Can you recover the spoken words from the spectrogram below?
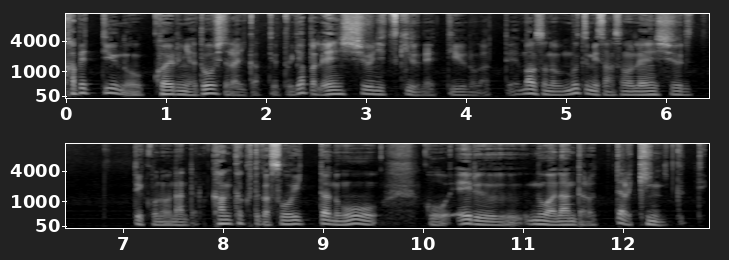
壁っていうのを超えるにはどうしたらいいかっていうとやっぱ練習に尽きるねっていうのがあってまあその睦見さんその練習でこのなんだろう感覚とかそういったのをこう得るのは何だろうって言ったら筋肉って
